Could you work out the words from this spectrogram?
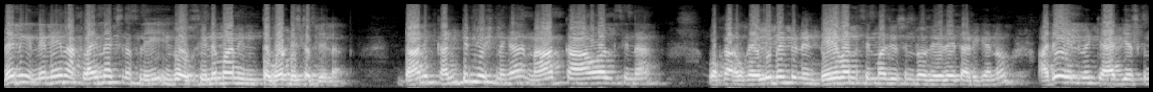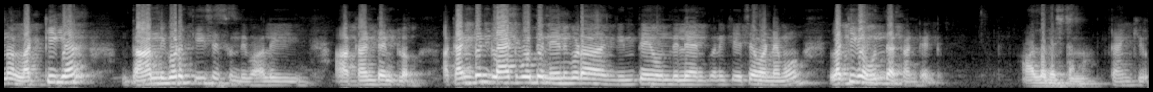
దాన్ని నేనేమి ఆ క్లైమాక్స్ అసలు ఇంకో సినిమాని ఇంత కూడా డిస్టర్బ్ చేయలే. దానికి కంటిన్యూషన్గా నాకు కావాల్సిన ఒక ఒక ఎలిమెంట్ నేను డే వన్ సినిమా చూసిన రోజు ఏదైతే అడిగానో అదే ఎలిమెంట్ యాడ్ చేసుకున్నా. లక్కీగా దాన్ని కూడా తీసేస్తుంది వాళ్ళ ఆ కంటెంట్లో. ఆ కంటెంట్ లేకపోతే నేను కూడా ఇంతే ఉందిలే అనుకుని చేసేవాడినేమో. లక్కీగా ఉంది ఆ కంటెంట్ ఆల్ ద బెస్ట్ అన్న థ్యాంక్ యూ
